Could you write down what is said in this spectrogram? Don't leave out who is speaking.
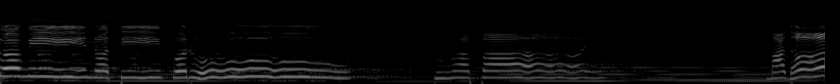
Speaker 1: তুমি নতি করু তুয়া পায়। মাধব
